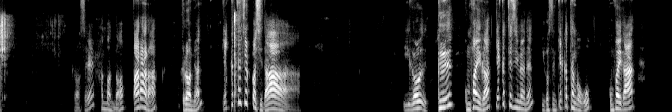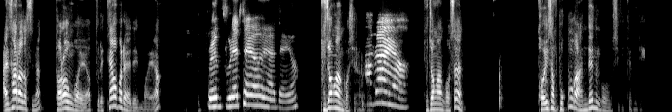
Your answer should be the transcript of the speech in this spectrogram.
그것을 한 번 더 빨아라. 그러면 깨끗해질 것이다. 이거 그 곰팡이가 깨끗해지면은 이것은 깨끗한 거고 곰팡이가 안 사라졌으면 더러운 거예요. 불에 태워버려야 되는 거예요. 왜 불에 태워야 돼요? 부정한 것이라고. 맞아요. 부정한 것은 더 이상 복구가 안 되는 것이기 때문이에요.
